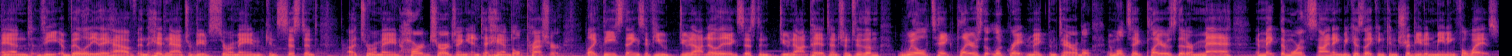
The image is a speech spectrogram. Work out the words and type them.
and the ability they have in the hidden attributes to remain consistent, uh, to remain hard charging, and to handle pressure. Like these things, if you do not know they exist and do not pay attention to them, will take players that look great and make them terrible, and will take players that are meh and make them worth signing because they can contribute in meaningful ways.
